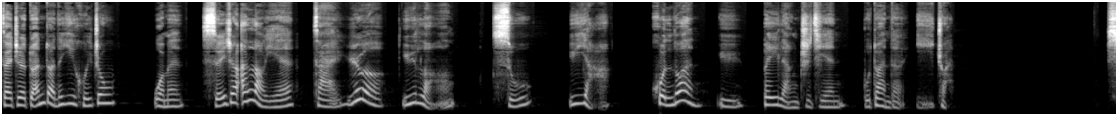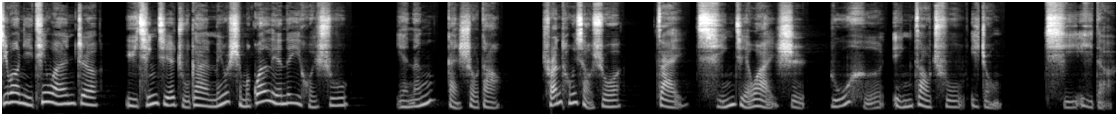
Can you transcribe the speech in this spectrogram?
在这短短的一回中，我们随着安老爷在热与冷、俗与雅、混乱与悲凉之间不断的移转。希望你听完这与情节主干没有什么关联的一回书，也能感受到传统小说。在情节外是如何营造出一种奇异的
